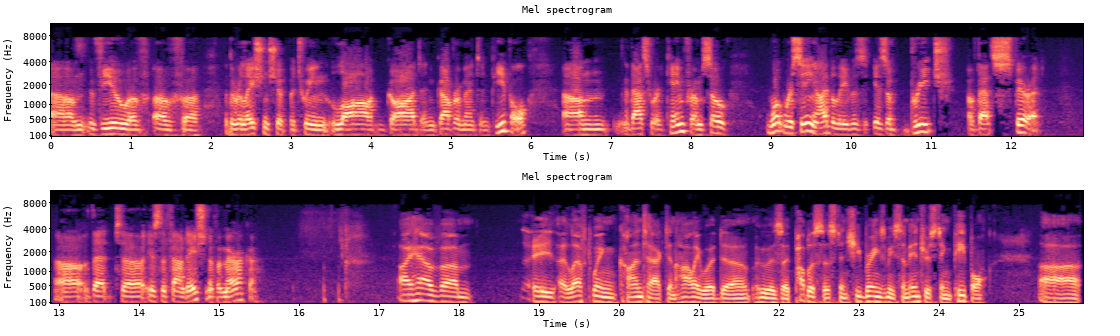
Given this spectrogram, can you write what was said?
um, view of, of uh, the relationship between law, God, and government and people Um, that's where it came from. So what we're seeing, I believe, is is a breach of that spirit uh, that uh, is the foundation of America. I have um, a, a, left wing contact in Hollywood uh, who is a publicist, and she brings me some interesting people uh,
